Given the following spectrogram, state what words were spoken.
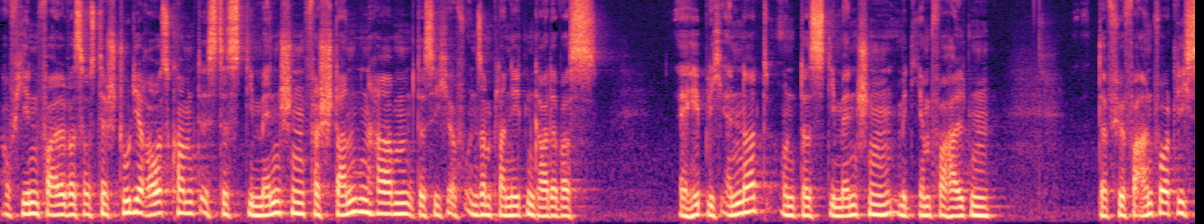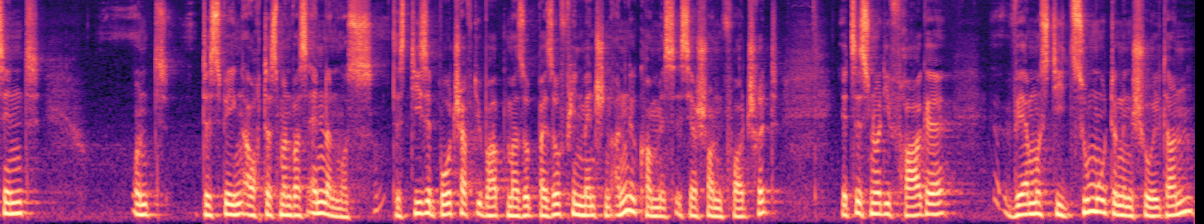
Auf jeden Fall, was aus der Studie rauskommt, ist, dass die Menschen verstanden haben, dass sich auf unserem Planeten gerade was erheblich ändert und dass die Menschen mit ihrem Verhalten dafür verantwortlich sind und deswegen auch, dass man was ändern muss. Dass diese Botschaft überhaupt mal so bei so vielen Menschen angekommen ist, ist ja schon ein Fortschritt. Jetzt ist nur die Frage, wer muss die Zumutungen schultern?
